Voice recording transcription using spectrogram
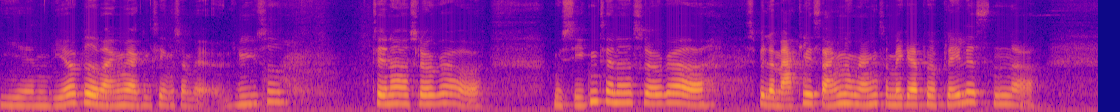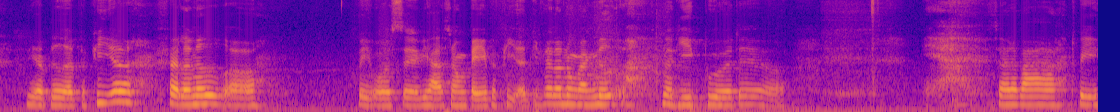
Jamen, vi har oplevet mange mærkelige ting, som er lyset tænder og slukker, og musikken tænder og slukker, og spiller mærkelige sange nogle gange, som ikke er på playlisten, og vi har blevet, at papir falder ned, og vi, vores, øh, vi har sådan nogle bagepapirer, de falder nogle gange ned, når de ikke burde, og ja, så er der bare, du ved,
